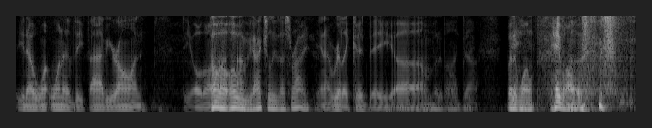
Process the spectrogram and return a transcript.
You know, one, one of the five year on deal. Oh, oh, I'm- actually, that's right. you know, really could be. Um, but uh, But it won't. He won't.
